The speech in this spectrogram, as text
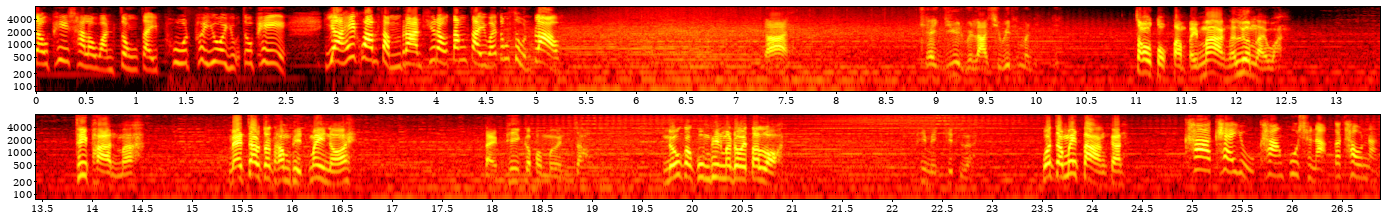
จ้าพี่ชาละวันจงใจพูดเพื่อยั่วยุเจ้าพี่ อย่าให้ความสำราญที่เราตั้งใจไว้ต้องสูญเปล่า ได้ แค่ยืดเวลาชีวิตให้มันอีกนิด เจ้าตกต่ำไปมากนะเลื่อมรายวัน ที่ผ่านมา แม้เจ้าจะทำผิดไม่น้อย แต่พี่ก็ประเมินเจ้าหนูกับกุมพินมาโดยตลอด พี่ไม่คิดเลย ว่าจะไม่ต่างกัน ข้าแค่อยู่ข้างผู้ชนะก็เท่านั้น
